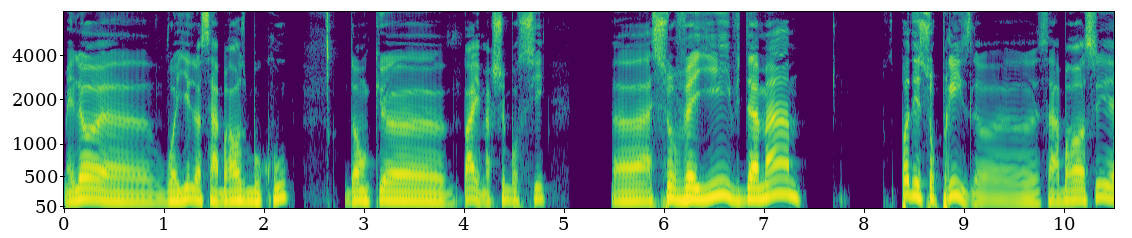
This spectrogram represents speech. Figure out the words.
Mais là, euh, vous voyez, là, ça brasse beaucoup. Donc, euh, marché boursier euh, à surveiller, évidemment. C'est pas des surprises, là. Euh, ça a brassé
